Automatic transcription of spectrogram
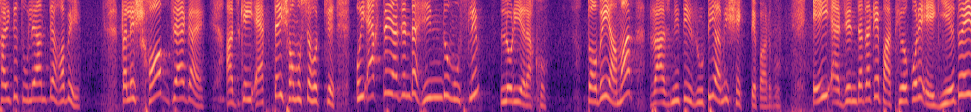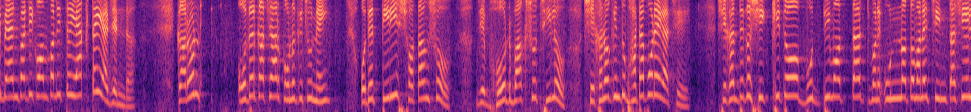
সারিতে তুলে আনতে হবে। তাহলে সব জায়গায় আজকে এই একটাই সমস্যা হচ্ছে, ওই একটাই এজেন্ডা হিন্দু, মুসলিম লড়িয়ে রাখো। তবেই আমার রাজনীতির রুটি আমি সেঁকতে পারব। এই এজেন্ডাটাকে পাথেয় করে এগিয়ে তো এই ব্যান পার্টি কোম্পানির তো একটাই এজেন্ডা কারণ ওদের কাছে আর কোনো কিছু নেই। ওদের তিরিশ শতাংশ যে ভোট বাক্স ছিল, সেখানেও কিন্তু ভাটা পড়ে গেছে। সেখান থেকে শিক্ষিত, বুদ্ধিমত্তা মানে উন্নত মানের চিন্তাশীল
